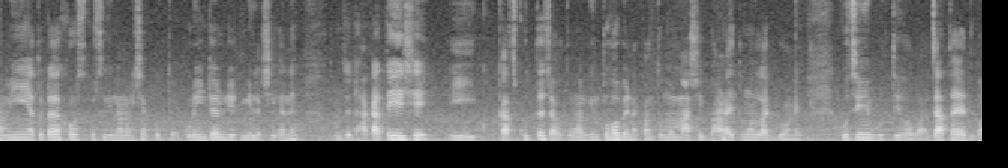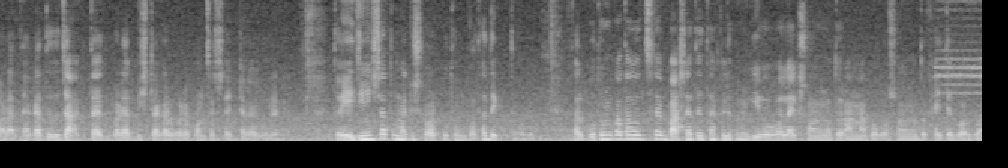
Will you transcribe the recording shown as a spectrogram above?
আমি এত টাকা খরচ করছি কিনা আমার হিসাব করতে হবে। পুরো ইন্টারমিডিয়েট মিলে। সেখানে তুমি যে ঢাকাতে এসে এই কাজ করতে চাও, তোমার কিন্তু হবে না। কারণ তোমার মাসিক ভাড়াই তোমার লাগবে অনেক। কোচিংয়ে ভর্তি হবা, যাতায়াত ভাড়া। ঢাকাতে তো যাতায়াত ভাড়া বিশ টাকার ভাড়া, পঞ্চাশ ষাট টাকা করে নেয়। তো এই জিনিসটা তোমাকে সবার প্রথম কথা দেখতে হবে। তাহলে প্রথম কথা হচ্ছে বাসাতে থাকলে তুমি কী পাবা লাইক সময় মতো রান্না পাবো সময় মতো খাইতে পারবা।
